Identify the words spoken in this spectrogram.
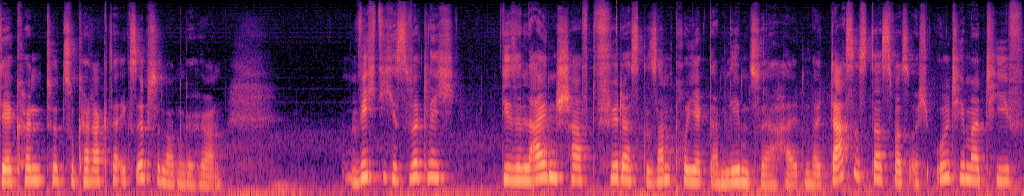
der könnte zu Charakter XY gehören. Wichtig ist wirklich, diese Leidenschaft für das Gesamtprojekt am Leben zu erhalten, weil das ist das, was euch ultimativ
